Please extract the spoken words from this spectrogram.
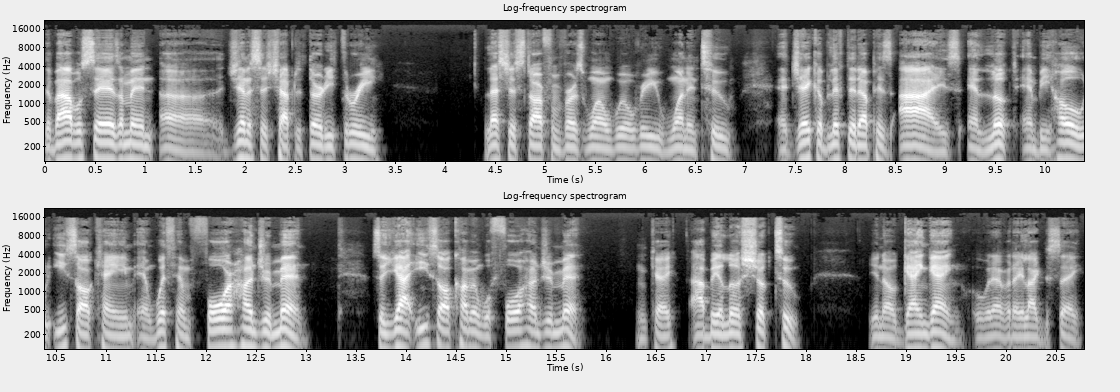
The Bible says, I'm in uh, Genesis chapter 33. Let's just start from verse 1. We'll read 1 and 2. And Jacob lifted up his eyes and looked, and behold, Esau came, and with him 400 men. So you got Esau coming with 400 men. Okay. I'll be a little shook too, you know, gang, gang, or whatever they like to say.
